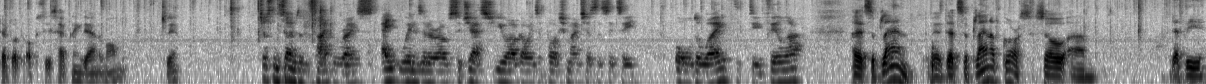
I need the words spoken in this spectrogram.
that's what obviously is happening there at the moment. Clear. Just in terms of the title race, eight wins in a row suggests you are going to push Manchester City all the way. Do you feel that? That's the plan. That's the plan, of course. So um, that we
